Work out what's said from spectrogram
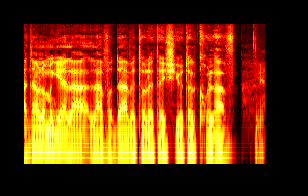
אדם לא מגיע לעבודה ותולה את האישיות על קוליו, כן. אני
